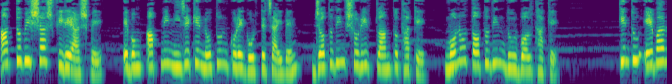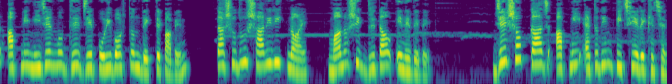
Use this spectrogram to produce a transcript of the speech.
আত্মবিশ্বাস ফিরে আসবে, এবং আপনি নিজেকে নতুন করে গড়তে চাইবেন, যতদিন শরীর ক্লান্ত থাকে, মনও ততদিন দুর্বল থাকে। কিন্তু এবার আপনি নিজের মধ্যে যে পরিবর্তন দেখতে পাবেন, তা শুধু শারীরিক নয়, মানসিক দৃতাও এনে দেবে। যেসব কাজ আপনি এতদিন পিছিয়ে রেখেছেন,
